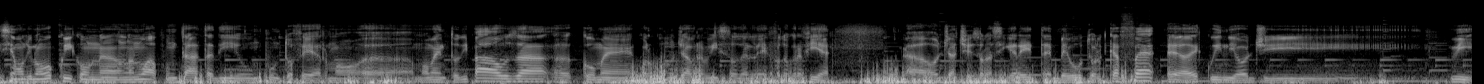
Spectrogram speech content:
Siamo di nuovo qui con una nuova puntata di Un punto fermo, uh, momento di pausa, uh, come qualcuno già avrà visto dalle fotografie, uh, ho già acceso la sigaretta e bevuto il caffè e quindi oggi vi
